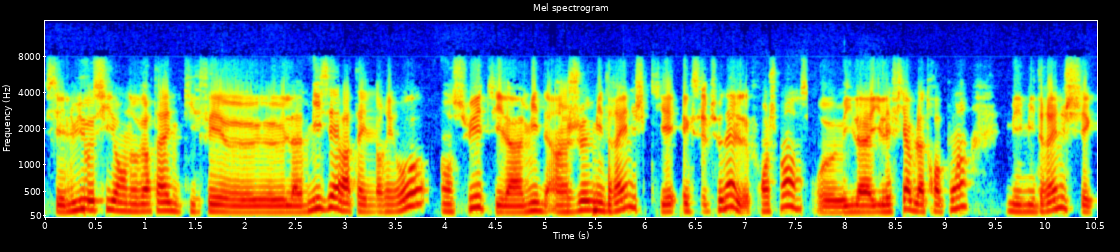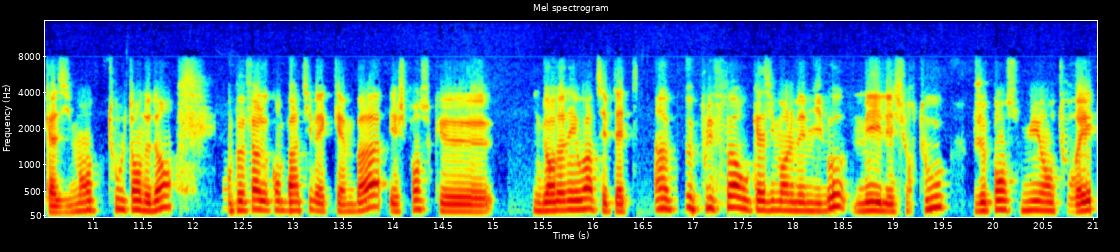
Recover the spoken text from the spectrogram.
c'est lui aussi en overtime qui fait la misère à Tyler Hero. Ensuite, il a un, un jeu mid-range qui est exceptionnel. Franchement, il, il est fiable à 3 points, mais mid-range, c'est quasiment tout le temps dedans. On peut faire le comparatif avec Kemba, et je pense que Gordon Hayward, c'est peut-être un peu plus fort ou quasiment le même niveau, mais il est surtout, je pense, mieux entouré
